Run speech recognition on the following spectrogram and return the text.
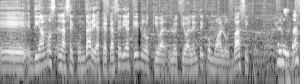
eh, digamos, en la secundaria, que acá sería que lo, lo equivalente como a los básicos, ¿no? Y, la,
